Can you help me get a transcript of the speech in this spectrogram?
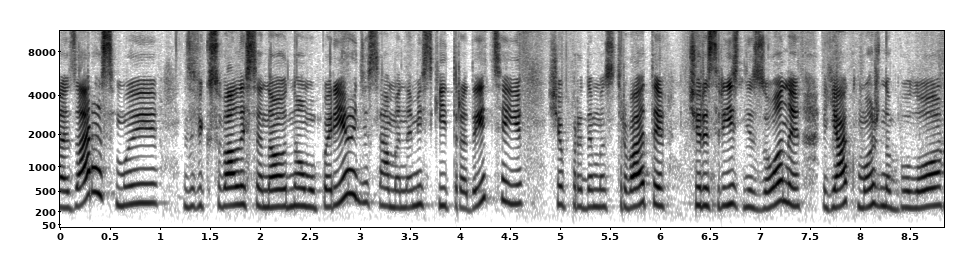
Е, Зараз ми зафіксувалися на одному періоді, саме на міській традиції, щоб продемонструвати через різні зони, як можна було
